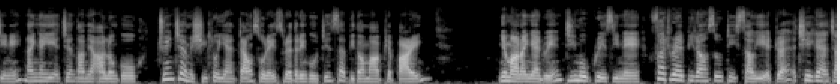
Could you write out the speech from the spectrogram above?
ကြည်နဲ့နိုင်ငံရေးအကျဉ်းသားများအလုံးကိုကျွင်းချက်မရှိလို့ရန်တောင်းဆိုတဲ့ဆိုတဲ့သတင်းကိုတင်ဆက်ပြီးတော့မှဖြစ်ပါတယ်။ မြန်မာနိုင်ငံတွင်ဒီမိုကရေစီနှင့်ဖက်ဒရယ်ပြည်ထောင်စုတည်ဆောက်ရေးအတွက်အခြေခံအကျ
